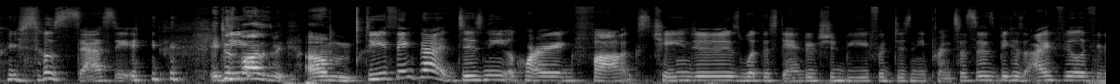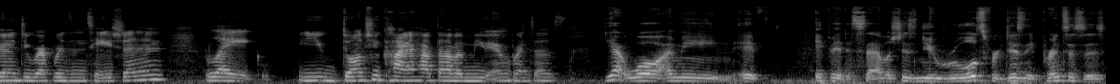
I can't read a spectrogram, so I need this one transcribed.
you're so sassy. It just you- bothers me. Um, Do you think that Disney acquiring Fox changes what the standard should be for Disney princesses? Because I feel if you're gonna do representation, like you don't you kind of have to have a mutant princess. yeah, well, I mean, if if it establishes new rules for Disney princesses,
